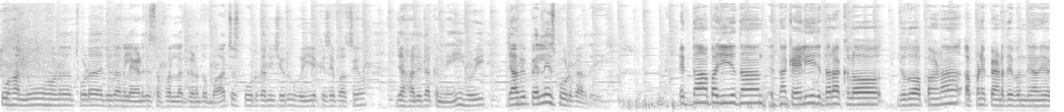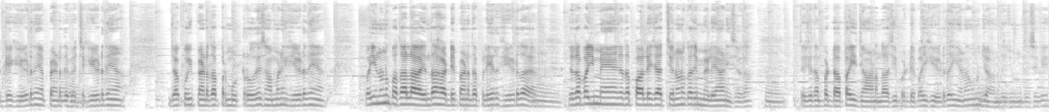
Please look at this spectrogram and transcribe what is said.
ਤੁਹਾਨੂੰ ਹੁਣ ਥੋੜਾ ਜਦੋਂ ਇੰਗਲੈਂਡ ਦੇ ਸਫ਼ਰ ਲੱਗਣ ਤੋਂ ਬਾਅਦ ਚ ਸਪੋਰਟ ਕਰਨੀ ਸ਼ੁਰੂ ਹੋਈ ਹੈ ਕਿਸੇ ਪਾਸਿਓਂ ਜਾਂ ਹਾਲੇ ਤੱਕ ਨਹੀਂ ਹੋਈ ਜਾਂ ਫਿਰ ਪਹਿਲਾਂ ਹੀ ਸਪੋਰਟ ਕਰਦੇ ਸੀ ਇਦਾਂ ਭਾਜੀ ਜਿੱਦਾਂ ਇਦਾਂ ਕਹਿ ਲਈਏ ਜਿੱਦਾਂ ਰੱਖ ਲਓ ਜਦੋਂ ਆਪਾਂ ਹਨਾ ਆਪਣੇ ਪਿੰਡ ਦੇ ਬੰਦਿਆਂ ਦੇ ਅੱਗੇ ਖੇਡਦੇ ਆ ਪਿੰਡ ਦੇ ਵਿੱਚ ਖੇਡਦੇ ਆ ਜਾਂ ਕੋਈ ਪਿੰਡ ਦਾ ਪ੍ਰਮੋਟਰ ਉਹਦੇ ਸਾਹਮਣੇ ਖੇਡਦੇ ਆ ਭਾਜੀ ਉਹਨਾਂ ਨੂੰ ਪਤਾ ਲੱਗ ਜਾਂਦਾ ਸਾਡੇ ਪਿੰਡ ਦਾ ਪਲੇਅਰ ਖੇਡਦਾ ਆ। ਜਦੋਂ ਭਾਜੀ ਮੈਂ ਜਦੋਂ ਪਾਲੇ ਚਾਚੇ ਉਹਨਾਂ ਨੂੰ ਕਦੇ ਮਿਲਿਆ ਨਹੀਂ ਸੀਗਾ। ਹੂੰ। ਤੇ ਜਦੋਂ ਵੱਡਾ ਭਾਈ ਜਾਣਦਾ ਸੀ ਵੱਡੇ ਭਾਈ ਖੇਡਦਾ ਹੀ ਹਨਾ ਉਹਨੂੰ ਜਾਣਦੇ ਜੁਣਦੇ ਸੀਗੇ।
